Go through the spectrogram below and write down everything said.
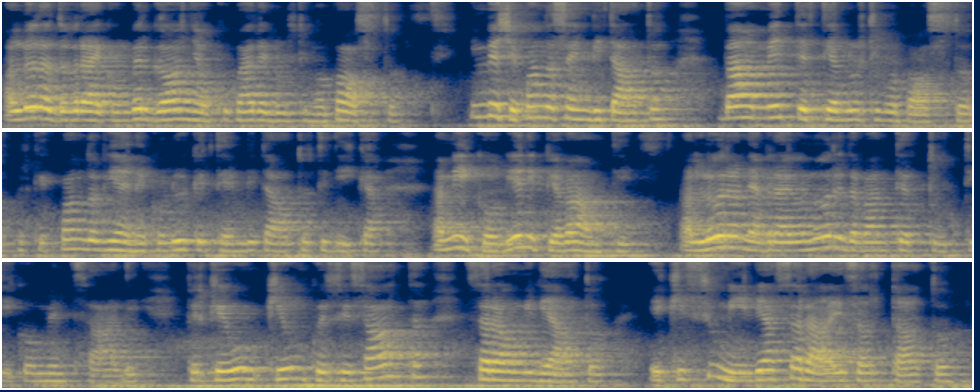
allora dovrai con vergogna occupare l'ultimo posto. Invece quando sei invitato, va a metterti all'ultimo posto, perché quando viene colui che ti ha invitato ti dica Amico, vieni più avanti, allora ne avrai onore davanti a tutti i commensali, perché un, chiunque si esalta sarà umiliato e chi si umilia sarà esaltato.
